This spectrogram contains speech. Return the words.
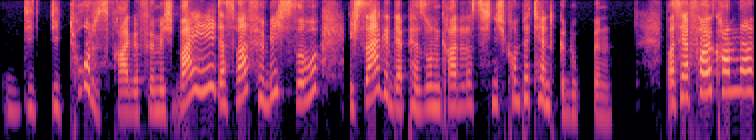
die, die, Todesfrage für mich, weil das war für mich so, ich sage der Person gerade, dass ich nicht kompetent genug bin. Was ja vollkommener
